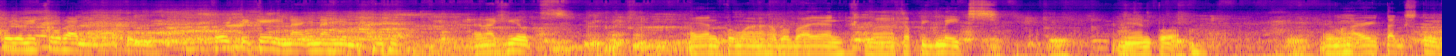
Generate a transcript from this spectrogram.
po yung itsura ng ating 40k na inahin na nag-gilts. Ayan po mga kababayan, mga kapigmates. Ayan po. May mga air tags to eh.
